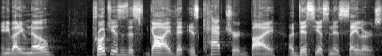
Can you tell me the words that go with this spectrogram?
Anybody know? Proteus is this guy that is captured by Odysseus and his sailors,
